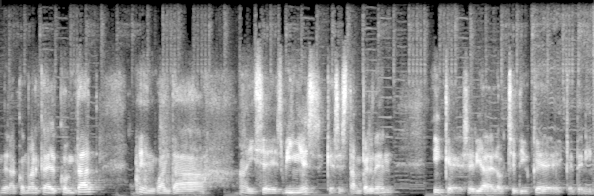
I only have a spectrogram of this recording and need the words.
de la comarca del comtat en quant a, a aquestes vinyes que s'estan perdent i que seria l'objectiu que, que tenim.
